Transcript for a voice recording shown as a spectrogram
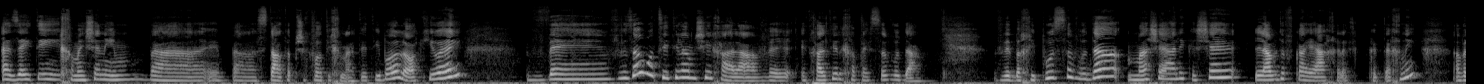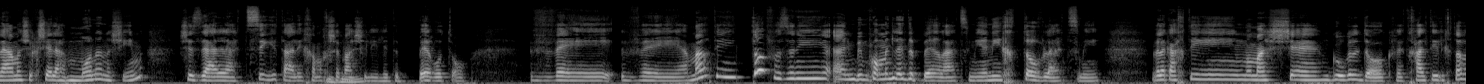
אז הייתי חמש שנים בסטארט-אפ שכבר תכנתתי בו, לא ה-QA, ו... וזהו, רציתי להמשיך הלאה, והתחלתי לחפש עבודה. ובחיפוש עבודה, מה שהיה לי קשה, לאו דווקא היה החלק הטכני, אבל היה מה שקשה להמון אנשים, שזה היה להציג את תהליך המחשבה שלי, לדבר אותו. ו... ואמרתי, טוב, אז אני, אני במקום לדבר לעצמי, אני אכתוב לעצמי. ולקחתי ממש אה, גוגל דוק והתחלתי לכתוב,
